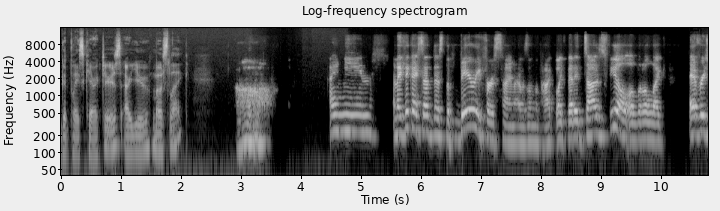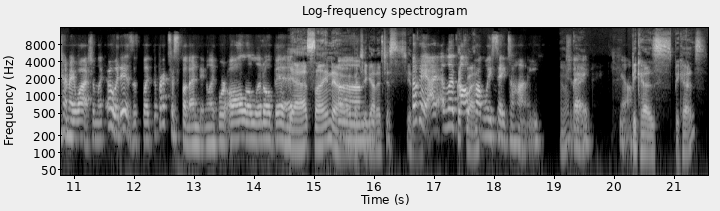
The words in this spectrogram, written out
Good Place characters are you most like? Oh, I mean, and I think I said this the very first time I was on the pod, like that it does feel a little like every time I watch, I'm like, oh, it is. It's like the Breakfast Club ending. Like we're all a little bit. Yes, I know, but you Um, gotta just you know, Okay, I. Pick I'll one. probably say Tahani okay. today. Yeah. because because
